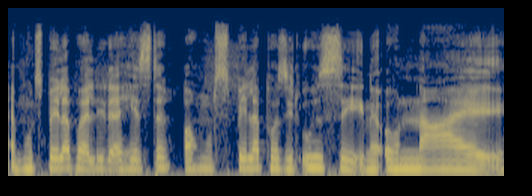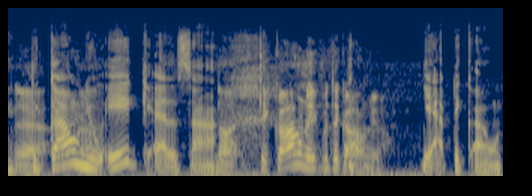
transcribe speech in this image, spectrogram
At hun spiller på alle de der heste, og hun spiller på sit udseende. Åh oh, nej, ja, det gør hun nej. jo ikke, altså. Nej, det gør hun ikke, men det gør hun jo. Ja, det gør hun.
